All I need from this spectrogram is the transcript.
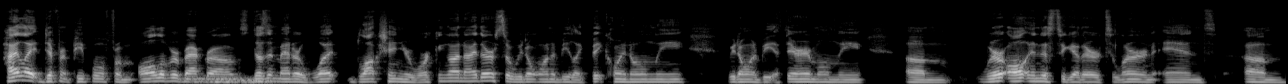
highlight different people from all over backgrounds. Doesn't matter what blockchain you're working on either so we don't want to be like bitcoin only. We don't want to be ethereum only. Um, we're all in this together to learn and um,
